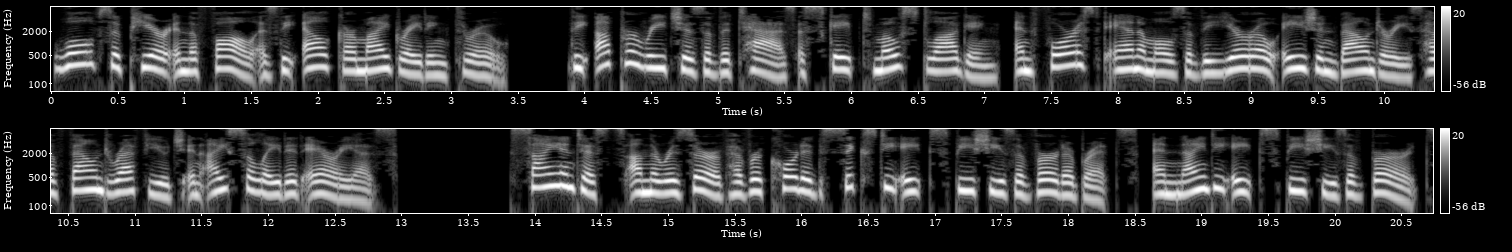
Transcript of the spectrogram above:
Wolves appear in the fall as the elk are migrating through. The upper reaches of the Taz escaped most logging, and forest animals of the Euro-Asian boundaries have found refuge in isolated areas. Scientists on the reserve have recorded 68 species of vertebrates, and 98 species of birds.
